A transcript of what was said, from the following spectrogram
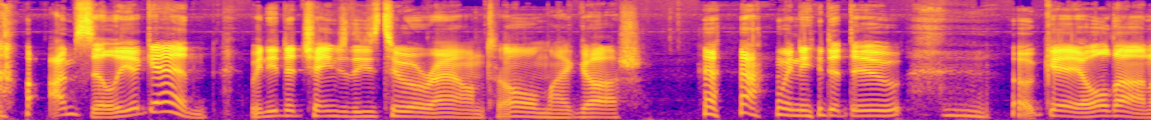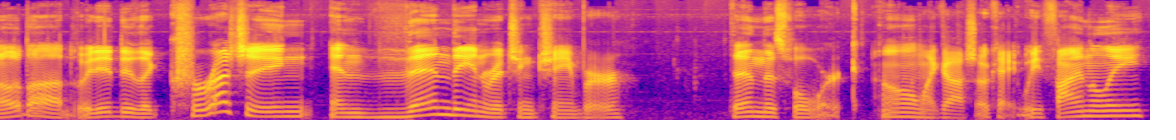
I'm silly again. We need to change these two around. Oh my gosh. we need to do... Okay, hold on, hold on. We need to do the crushing and then the enriching chamber. Then this will work. Oh my gosh. Okay, we finally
